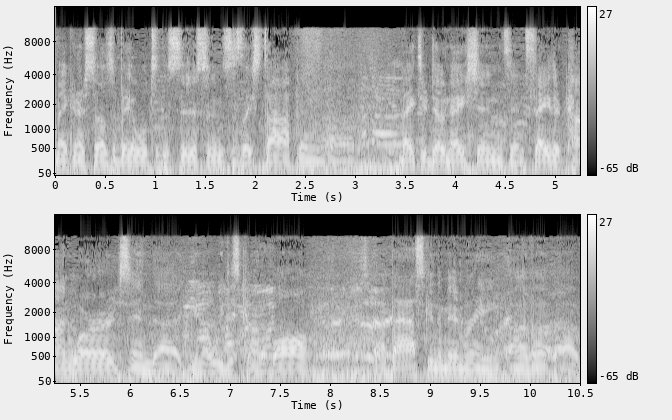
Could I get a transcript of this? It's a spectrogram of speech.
making ourselves available to the citizens as they stop and uh, make their donations and say their kind words, and uh, you know we just kind of all uh, bask in the memory of a,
